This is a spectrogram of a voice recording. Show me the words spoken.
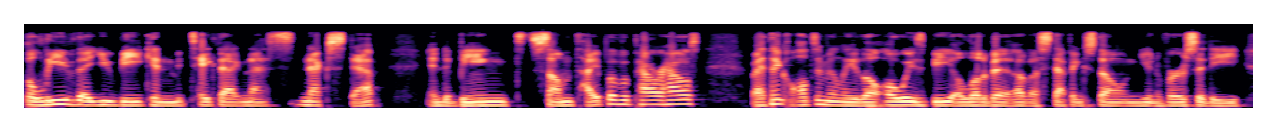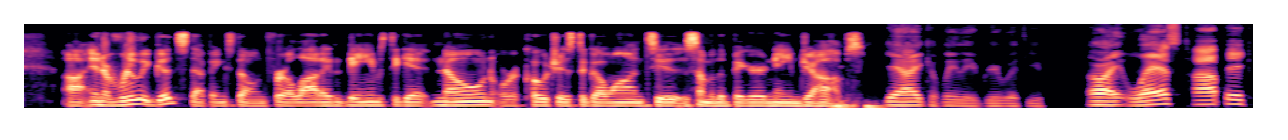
believe that UB can take that next next step into being some type of a powerhouse. But I think ultimately they'll always be a little bit of a stepping stone university uh, and a really good stepping stone for a lot of names to get known or coaches to go on to some of the bigger name jobs. Yeah, I completely agree with you. All right, last topic.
